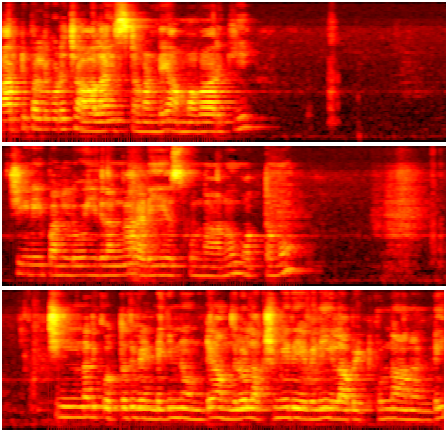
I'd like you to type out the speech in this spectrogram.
అరటిపళ్ళు కూడా చాలా ఇష్టం అండి అమ్మవారికి. చీనీ పనులు ఈ విధంగా రెడీ చేసుకున్నాను మొత్తము. చిన్నది కొత్తది వెండిగిన్నె ఉంటే అందులో లక్ష్మీదేవిని ఇలా పెట్టుకున్నానండి.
